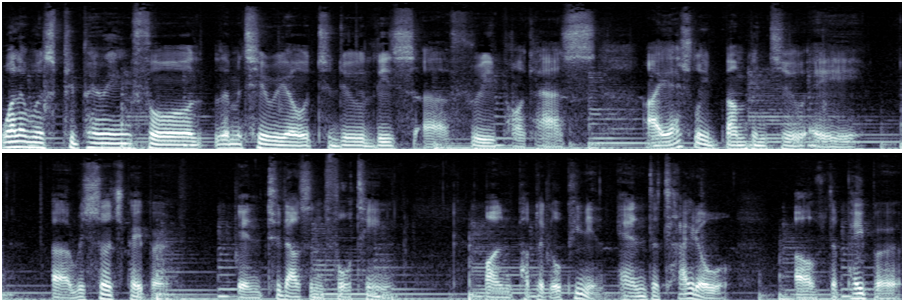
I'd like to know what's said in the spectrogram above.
While I was preparing for the material to do these uh, free podcasts, I actually bumped into a, a research paper in 2014 on public opinion, and the title of the paper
